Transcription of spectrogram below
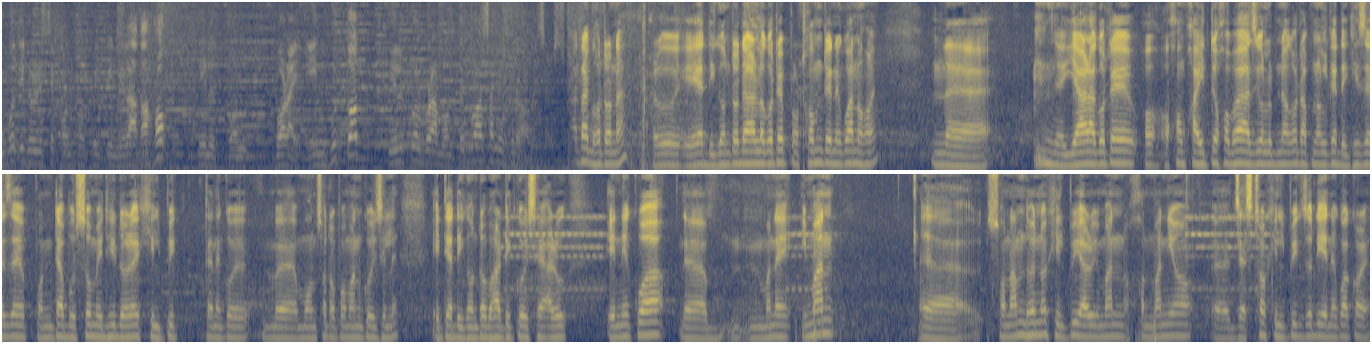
উভতি ধৰিছে কণ্ঠশিল্পী নীল আকাশক নীলোৎপল বৰাই এই মুহূৰ্তত নীলোৎপল বৰাৰ মন্তব্য আছে আমি শুনাব বিচাৰিছোঁ। এটা ঘটনা আৰু এয়া দিগন্ত দাৰ লগতে প্ৰথম তেনেকুৱা নহয়। ইয়াৰ আগতে অসম সাহিত্য সভাই আজি অলপ দিনৰ আগত আপোনালোকে দেখিছে যে পণিতা বৈশ্য মেধিৰ দৰে শিল্পীক তেনেকৈ মঞ্চত অপমান কৰিছিলে। এতিয়া দিগন্ত ভাৰতীক কৈছে আৰু এনেকুৱা মানে ইমান স্বনামধন্য শিল্পী আৰু ইমান সন্মানীয় জ্যেষ্ঠ শিল্পীক যদি এনেকুৱা কৰে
